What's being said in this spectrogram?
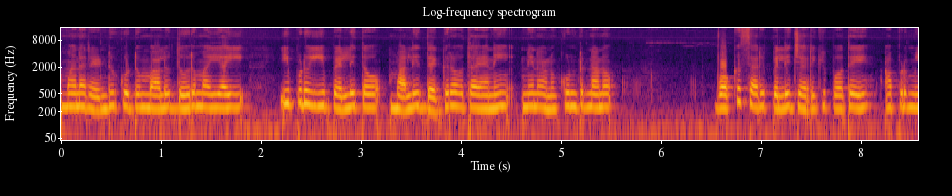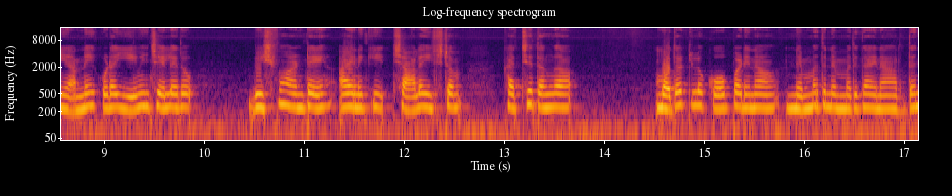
మన రెండు కుటుంబాలు దూరం అయ్యాయి ఇప్పుడు ఈ పెళ్ళితో మళ్ళీ దగ్గర అవుతాయని నేను అనుకుంటున్నాను. ఒక్కసారి పెళ్ళి జరిగిపోతే అప్పుడు మీ అన్నయ్య కూడా ఏమీ చేయలేరు. విశ్వ అంటే ఆయనకి చాలా ఇష్టం. ఖచ్చితంగా మొదట్లో కోపడినా నెమ్మది నెమ్మదిగా ఆయన అర్థం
